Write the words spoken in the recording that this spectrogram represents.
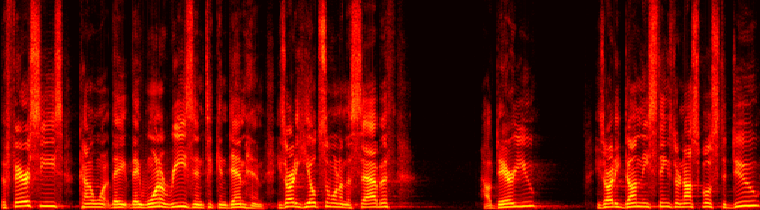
The Pharisees kind of want, they, they want a reason to condemn him. He's already healed someone on the Sabbath. How dare you? He's already done these things they're not supposed to do.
